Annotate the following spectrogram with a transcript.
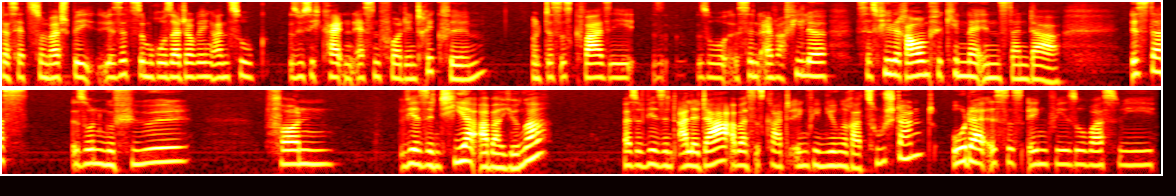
Dass jetzt zum Beispiel, ihr sitzt im rosa Jogginganzug, Süßigkeiten essen vor den Trickfilmen und das ist quasi so, es sind einfach viele, es ist viel Raum für KinderInnen dann da. Ist das so ein Gefühl von, wir sind hier, aber jünger? Also wir sind alle da, aber es ist gerade irgendwie ein jüngerer Zustand? Oder ist es irgendwie sowas wie,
